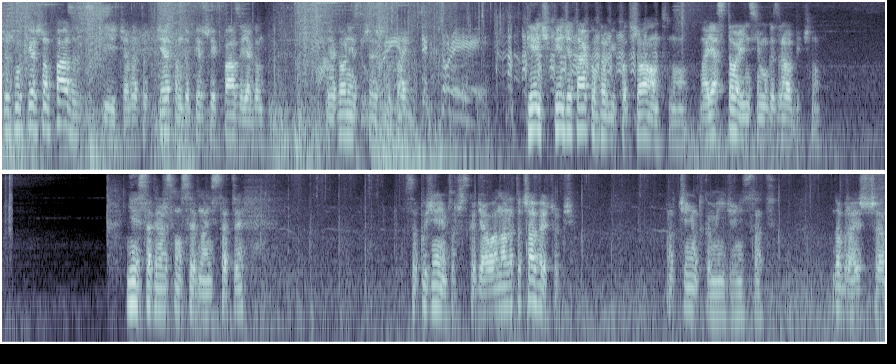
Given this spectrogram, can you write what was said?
Przecież mógł pierwszą fazę zbić, ale to gdzie tam do pierwszej fazy, jak on... Jak on jest przecież tutaj... Pięć, pięć ataków robi pod rząd, no. A ja stoję, nic nie mogę zrobić, no. Nie jest ta gra responsywna, niestety. Z opóźnieniem to wszystko działa, no ale to trzeba wyczuć. No, cieniutko mi idzie, niestety. Dobra, jeszcze...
